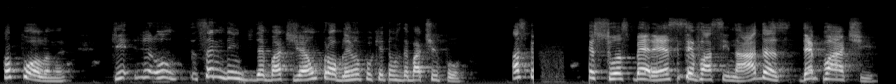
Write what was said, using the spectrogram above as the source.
Coppola, né? Que o CNN de debate já é um problema, porque tem uns debates tipo. As pessoas merecem ser vacinadas? Debate.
